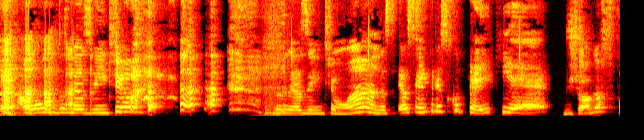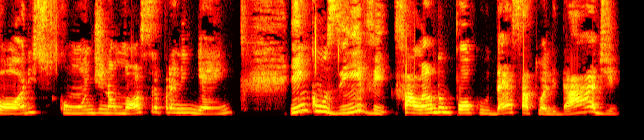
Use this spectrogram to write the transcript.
é, ao longo dos meus 21 dos meus 21 anos, eu sempre escutei que é joga fora, esconde, não mostra para ninguém. Inclusive, falando um pouco dessa atualidade,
